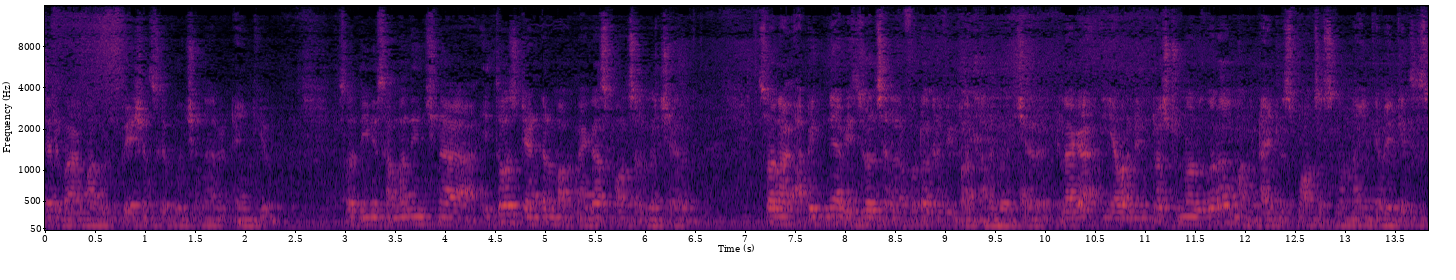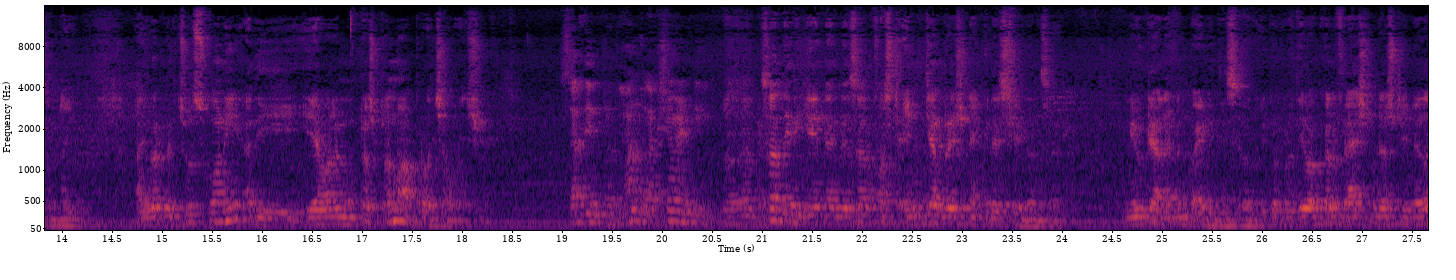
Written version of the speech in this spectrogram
సరే బాగా మా గురించి పేషెన్స్గా కూర్చున్నారు. థ్యాంక్ యూ సో దీనికి సంబంధించిన ఇథోస్ డెంటల్ మాకు మెగా స్పాన్సర్గా వచ్చారు. సో అలా అభిజ్ఞ విజువల్స్ అనే ఫోటోగ్రఫీ పార్ట్నర్గా వచ్చారు. ఇలాగా ఎవరిని ఇంట్రెస్ట్ ఉన్న వాళ్ళు కూడా మాకు టైటిల్ స్పాన్సర్స్ ఉన్నాయి ఇంకా వేకెన్సీస్ ఉన్నాయి. అవి కూడా మీరు చూసుకొని అది ఎవరైనా ఇంట్రెస్ట్ ఉన్నా అప్రోచ్ అవ్వచ్చు. సార్ దీని ప్రధాన లక్ష్యం ఏంటి? ప్రోగ్రామ్ సార్ దీనికి ఏంటంటే sir first young generation encourage చేయడం సార్. న్యూ టాలెంట్ని బయటకు తీసుకురావాలి ఇప్పుడు ప్రతి ఒక్కరు ఫ్యాషన్ ఇండస్ట్రీ మీద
